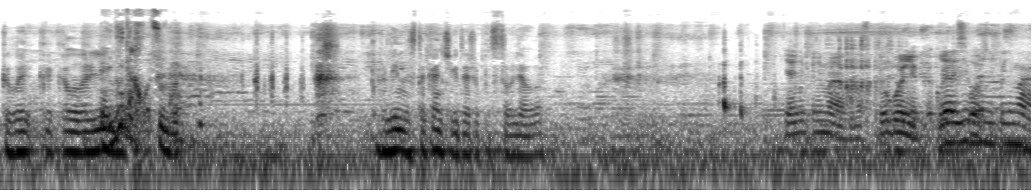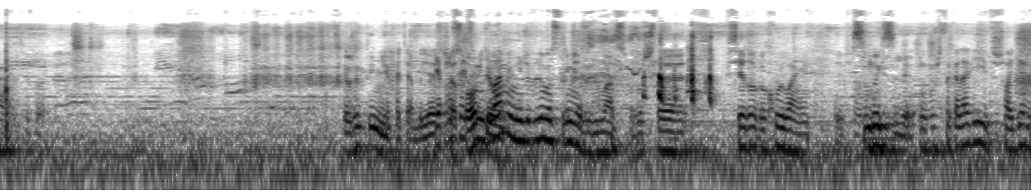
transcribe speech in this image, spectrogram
кала- к- Каролина. нахуй отсюда. Каролина стаканчик даже подставляла. Я не понимаю, у нас треугольник Я какой-то его не понимаю, типа. Скажи ты мне хотя бы, я, Я сейчас просто этими опиум. делами не люблю на стриме заниматься, потому что все только хуйланят. и В смысле? Ну, Потому что когда видят, что одежда,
